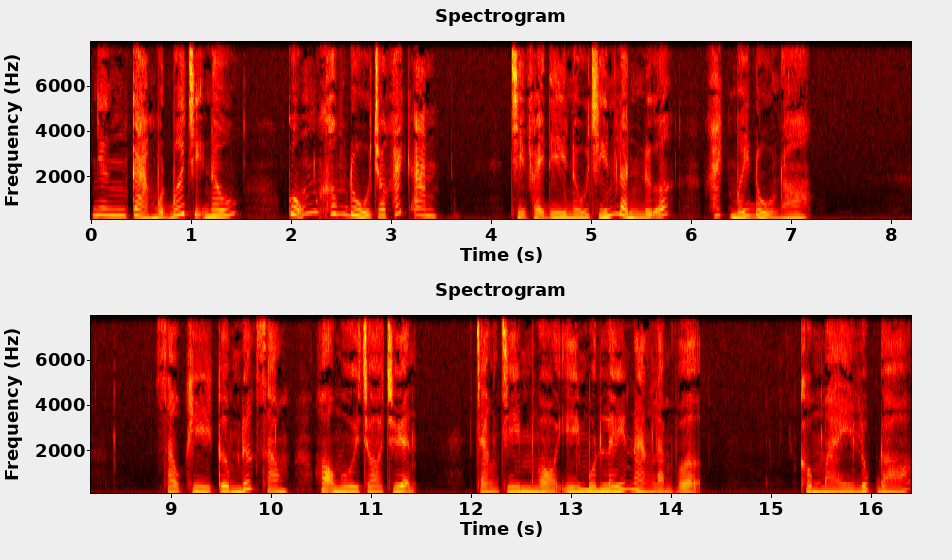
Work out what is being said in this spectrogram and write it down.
nhưng cả một bữa chị nấu cũng không đủ cho khách ăn. Chị phải đi nấu chín lần nữa, khách mới đủ no. Sau khi cơm nước xong, họ ngồi trò chuyện. Chàng chim ngỏ ý muốn lấy nàng làm vợ. Không may lúc đó,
